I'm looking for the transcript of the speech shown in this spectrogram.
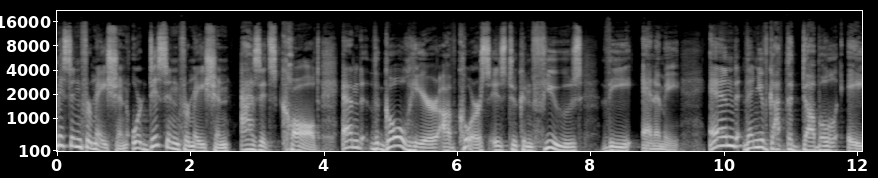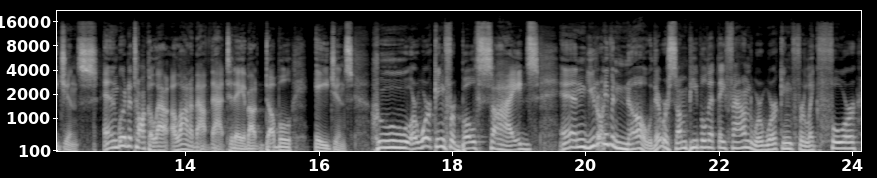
misinformation or disinformation, as it's called. And the goal here, of course, is to confuse the enemy. And then you've got the double agents. And we're going to talk a lot, a lot about that today, about double agents who are working for both sides. And you don't even know. There were some people that they found were working for like four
